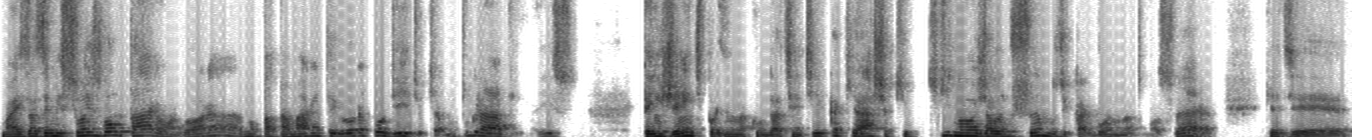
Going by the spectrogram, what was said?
Mas as emissões voltaram agora no patamar anterior à Covid, o que é muito grave, é isso. Tem gente, por exemplo, na comunidade científica, que acha que o que nós já lançamos de carbono na atmosfera, quer dizer,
